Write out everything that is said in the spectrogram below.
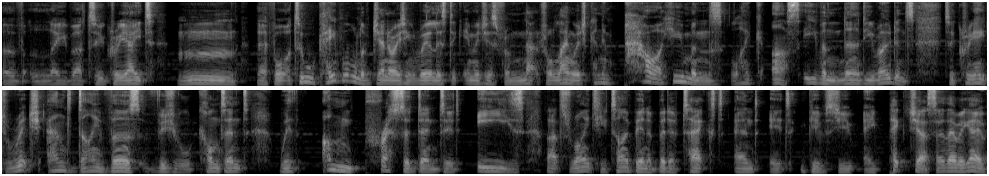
of labor to create. Mm. Therefore, a tool capable of generating realistic images from natural language can empower humans like us, even nerdy rodents, to create rich and diverse visual content with unprecedented ease. That's right, you type in a bit of text and it gives you a picture. So there we go,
